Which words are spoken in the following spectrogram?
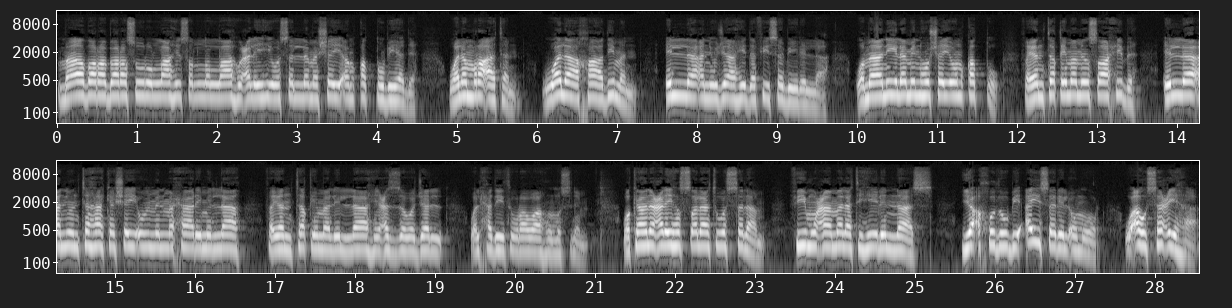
ما ضرب رسول الله صلى الله عليه وسلم شيئا قط بيده ولا امرأة ولا خادما إلا أن يجاهد في سبيل الله وما نيل منه شيء قط فينتقم من صاحبه إلا أن ينتهك شيء من محارم الله فينتقم لله عز وجل والحديث رواه مسلم. وكان عليه الصلاة والسلام في معاملته للناس يأخذ بأيسر الأمور وأوسعها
